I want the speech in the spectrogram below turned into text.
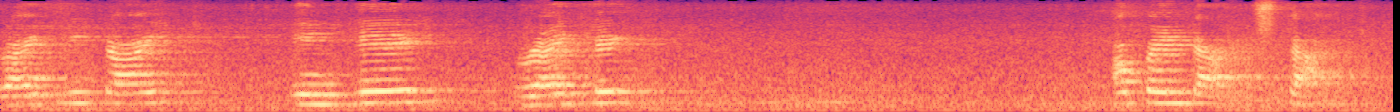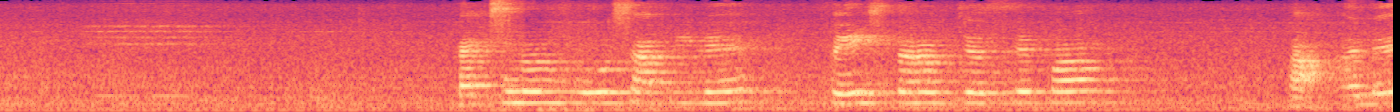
right knee tight inhale right leg up and down start Start. મેક્સિમમ ફોર્સ આપીને ફેસ તરફ જશે પગ હા અને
